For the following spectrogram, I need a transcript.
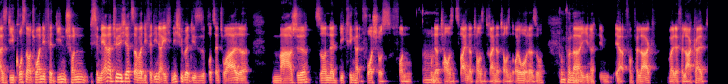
also die großen Autoren, die verdienen schon ein bisschen mehr natürlich jetzt, aber die verdienen eigentlich nicht über diese prozentuale Marge, sondern die kriegen halt einen Vorschuss von ah. 100.000, 200.000, 300.000 Euro oder so. Vom Verlag? Äh, je nachdem, ja, vom Verlag, weil der Verlag halt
